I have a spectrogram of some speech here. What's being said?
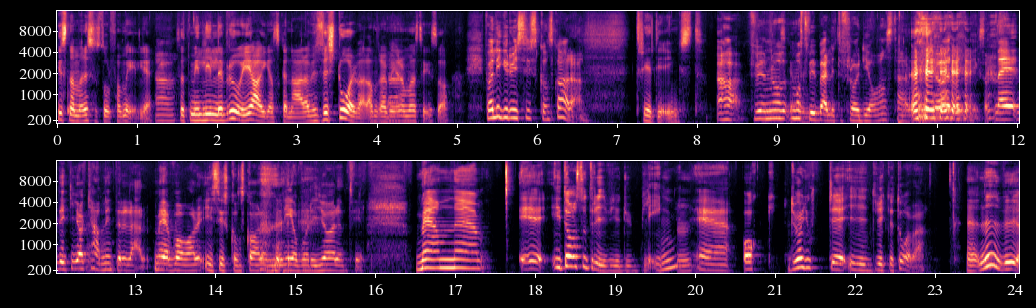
Just när man är så stor familj. Ja. Så att min lillebror och jag är ganska nära. Vi förstår varandra ja. mer om man säger så. Vad ligger du i syskonskaran? Tredje yngst. Aha, för nu måste vi börja lite freudianskt här. Det liksom. Nej, det, jag kan inte det där med var i syskonskaran man är och vad det gör en till. Men eh, idag så driver ju du Bling Mm. eh, och du har gjort det i drygt ett år va? Eh, nej, vi,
